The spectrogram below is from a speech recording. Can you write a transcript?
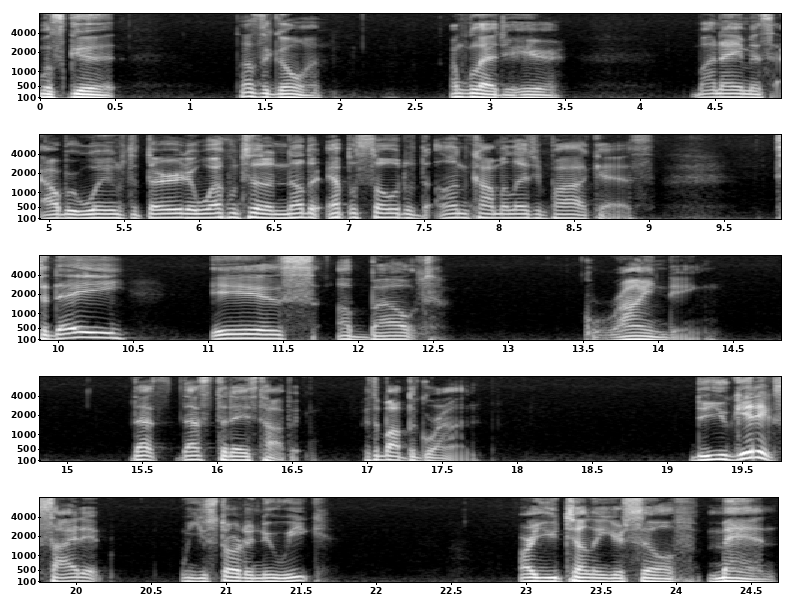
What's good? How's it going? I'm glad you're here. My name is Albert Williams III, and welcome to another episode of the Uncommon Legend Podcast. Today is about grinding. That's that's today's topic. It's about the grind. Do you get excited when you start a new week? Are you telling yourself, "Man,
